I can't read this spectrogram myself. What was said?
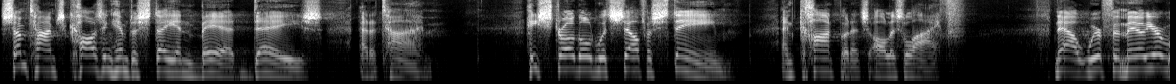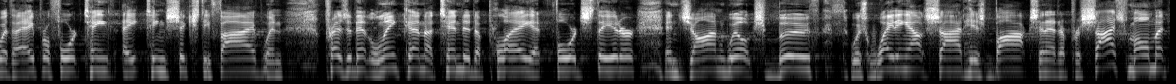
sometimes causing him to stay in bed days at a time. He struggled with self esteem and confidence all his life. Now, we're familiar with April 14th, 1865, when President Lincoln attended a play at Ford's Theater, and John Wilkes Booth was waiting outside his box. And at a precise moment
